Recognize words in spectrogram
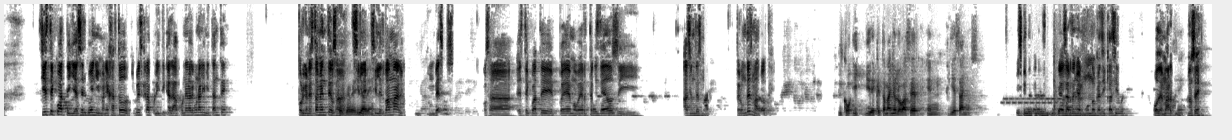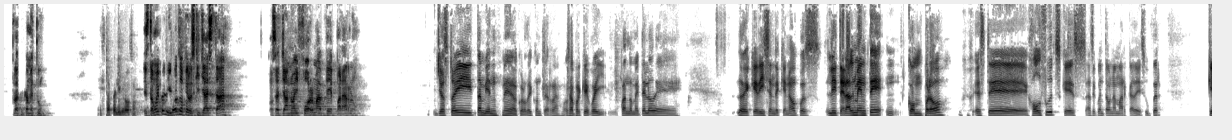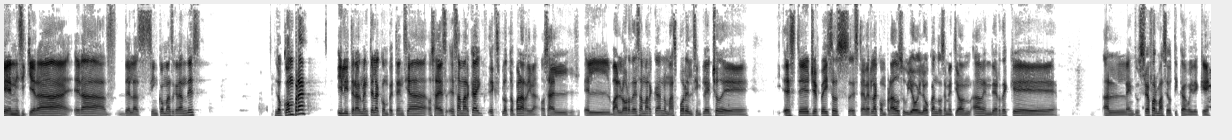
si este cuate ya es el dueño y maneja todo, ¿tú crees que la política le va a poner alguna limitante? Porque honestamente, o sea, Pues debería si, le- si les va mal con besos, o sea, este cuate puede mover tres dedos y hace un desmadre, pero un desmadrote. ¿Y, co- y- y de qué tamaño lo va a hacer en 10 años? Es que no puede ser dueño del mundo casi, casi, güey. O de Marte, Sí. no sé, platícame tú. Está peligroso. Está muy peligroso, pero es que ya está. O sea, ya no hay forma de pararlo. Yo estoy también medio de acuerdo con Terra. O sea, porque, güey, cuando mete lo de. Lo de que dicen de que no, pues literalmente compró este Whole Foods, que es, hace cuenta, una marca de súper, que ni siquiera era de las cinco más grandes. Lo compra y literalmente la competencia, o sea, es- esa marca ex- explotó para arriba. O sea, el, el valor de esa marca, nomás por el simple hecho de este Jeff Bezos este, haberla comprado, subió. Y luego cuando se metió a vender de que a la industria farmacéutica, güey, de que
